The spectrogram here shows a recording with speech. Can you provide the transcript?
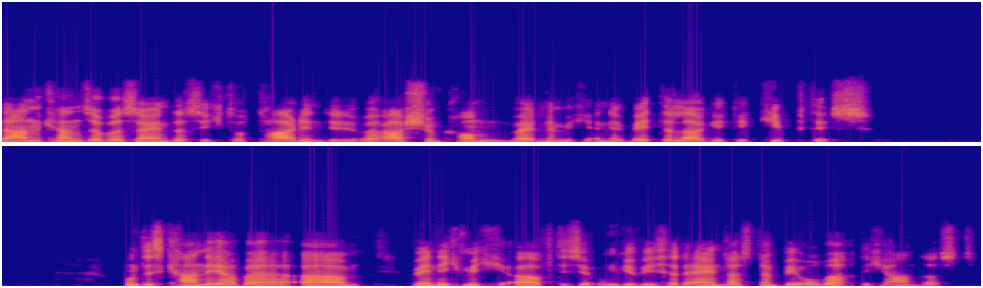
Dann kann es aber sein, dass ich total in die Überraschung komme, weil nämlich eine Wetterlage gekippt ist. Und das kann ich aber, äh, wenn ich mich auf diese Ungewissheit einlasse, dann beobachte ich anders.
